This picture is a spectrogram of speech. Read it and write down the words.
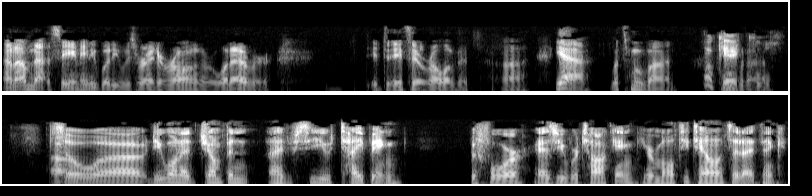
And I'm not saying anybody was right or wrong or whatever. It, it's irrelevant. Uh, yeah, let's move on. okay, moving on. cool. Um, so, uh, do you want to jump in? I see you typing before as you were talking. You're multi-talented, I think.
